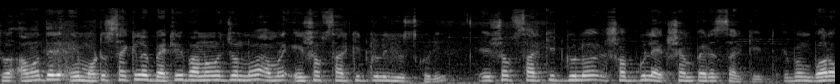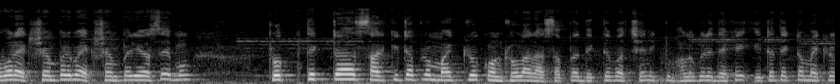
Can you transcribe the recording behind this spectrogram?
তো আমাদের এই মোটরসাইকেলের ব্যাটারি বানানোর জন্য আমরা এইসব সার্কিটগুলো ইউজ করি। এইসব সার্কিটগুলো সবগুলো একশো অ্যাম্পায়ারের সার্কিট এবং বরাবর একশো অ্যাম্পায়ার এবং একশো অ্যাম্পায়ারই আছে এবং প্রত্যেকটা সার্কিটে আপনার মাইক্রো কন্ট্রোলার আছে। আপনারা দেখতে পাচ্ছেন, একটু ভালো করে দেখে, এটাতে একটা মাইক্রো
